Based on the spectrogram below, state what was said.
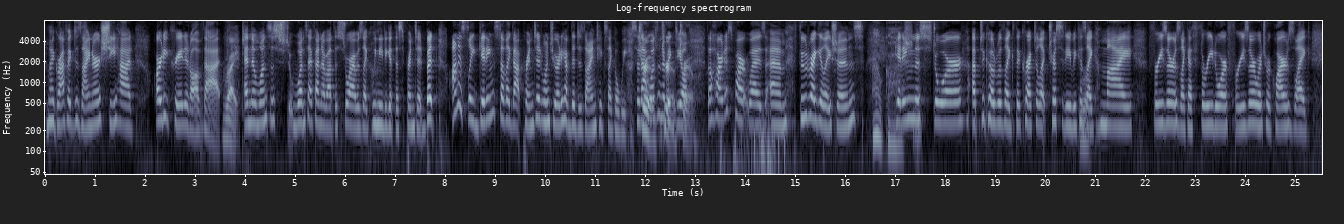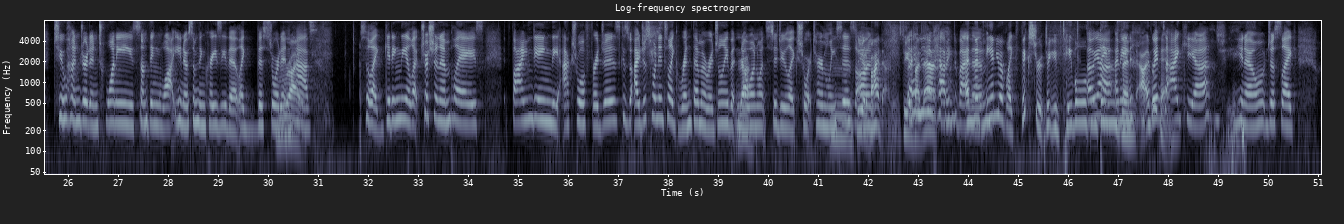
my graphic designer she had already created all of that Right. and then once the st- once I found out about the store I was like we need to get this printed but honestly getting stuff like that printed once you already have the design takes like a week so True, that wasn't true, a big deal true. the hardest part was um food regulations oh god. getting the store up to code with like the correct electricity because like my freezer is like a three door freezer which requires like 220 something watt you know something crazy that like this store didn't Right. have so like getting the electrician in place finding the actual fridges because i just wanted to like rent them originally but no Yeah. Mm, one wants to do like short-term leases So you on gotta buy them. So you So buy that. having to buy and them. then and you have like fixtures. Don't you have tables Oh and yeah, things I mean, and everything? went to IKEA. You know, just like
